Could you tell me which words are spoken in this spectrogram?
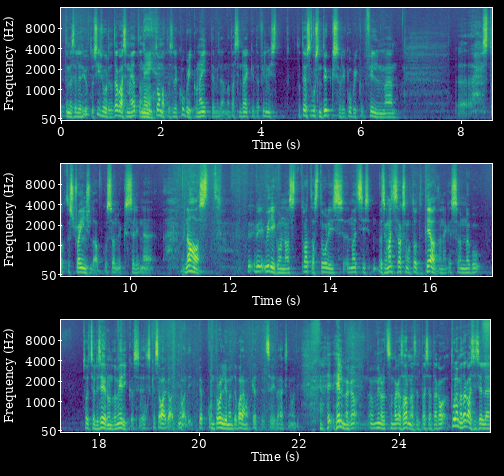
ütleme selle jutu sisu juurde tagasi, ma jätan toomata selle Kubricku näite, mille ma tahtsin rääkida filmist tuhat üheksasada kuuskümmend üks oli Kubricul film äh, Doctor Strangelove, kus on üks selline nahast ülikonnast ratastoolis natsis, ühesõnaga natsi-Saksamaalt toodud teadlane, kes on nagu sotsialiseerunud Ameerikasse siis kes aeg-ajalt niimoodi peab kontrollima enda paremat kätt, et see ei läheks niimoodi. Helmega minu arvates on väga sarnaselt asjad, aga tuleme tagasi selle,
